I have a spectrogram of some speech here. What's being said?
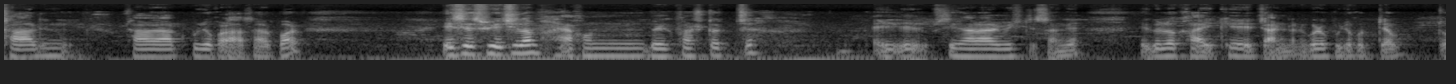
সারাদিন সারা রাত পুজো করা আসার পর এসে শুয়েছিলাম। এখন ব্রেকফাস্ট হচ্ছে। এই যে সিঙ্গারা আর মিষ্টির সঙ্গে এগুলো খাই, খেয়ে চান টান করে পুজো করতে যাব। তো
